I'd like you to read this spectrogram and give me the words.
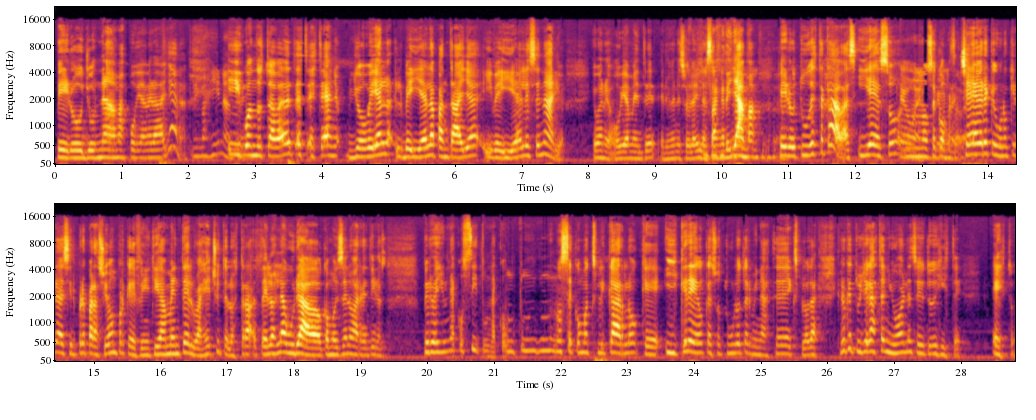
Pero yo nada más podía ver a Dayana. Imagínate. Y cuando estaba este, este año, yo veía la, veía la pantalla y veía el escenario. Y bueno, obviamente eres Venezuela y la sangre llama, pero tú destacabas y eso bueno, no se compra. Chévere que uno quiera decir preparación porque definitivamente lo has hecho y te lo te lo has laburado, como dicen los argentinos. Pero hay una cosita, una, un- no sé cómo explicarlo, que, y creo que eso tú lo terminaste de explotar. Creo que tú llegaste a New Orleans y tú dijiste, esto,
